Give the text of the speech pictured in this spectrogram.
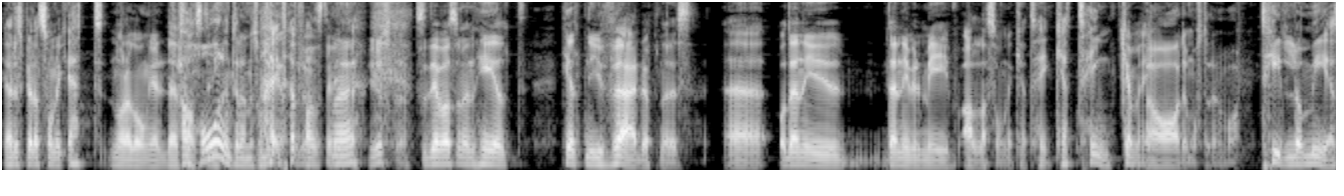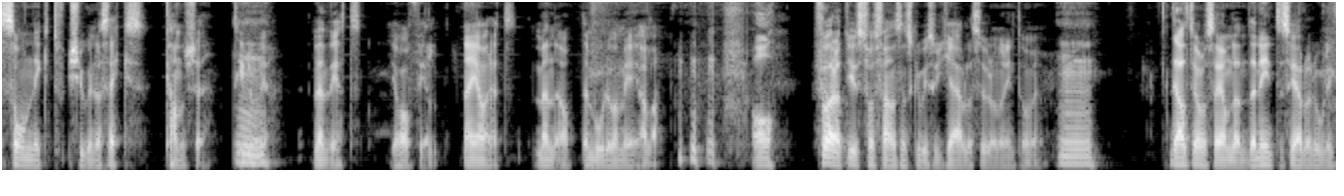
Jag hade spelat Sonic 1 några gånger. Där han har inte den som Nej, het, där eller? fanns den Nej, inte. just det. Så det var som en helt, helt ny värld öppnades. Eh, och den är ju, den är väl med i alla Sonic kan jag, tänk, kan jag tänka mig. Ja, det måste den vara. Till och med Sonic 2006, kanske. Till Mm. och med. Vem vet? Jag har fel. Nej, jag har rätt. Men ja, den borde vara med i alla. Ja. För att just för att fansen skulle bli så jävla sura om den inte var med. Mm. Det är allt jag har att säga om den. Den är inte så jävla rolig.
